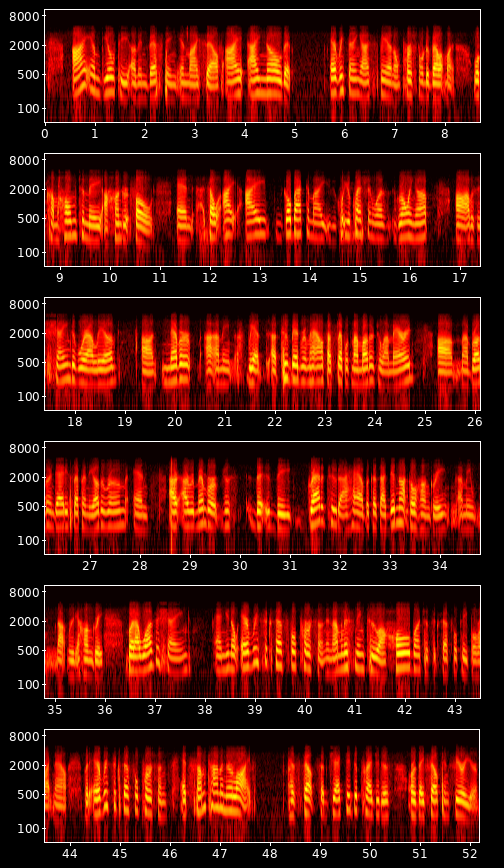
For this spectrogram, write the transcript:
I am guilty of investing in myself. I I know that everything I spend on personal development will come home to me a hundredfold. And so I I go back to my your question was growing up. Uh, I was ashamed of where I lived. Uh, never. I mean, we had a two bedroom house. I slept with my mother till I married. Uh, my brother and daddy slept in the other room, and I, I remember just the the gratitude I have because I did not go hungry. I mean, not really hungry, but I was ashamed and you know, every successful person, and I'm listening to a whole bunch of successful people right now, but every successful person at some time in their life has felt subjected to prejudice or they felt inferior.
